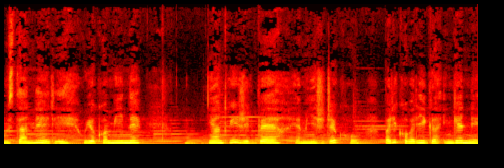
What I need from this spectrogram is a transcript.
Musitanteri w'iyo komine nyandwi gilbert yamenyesheje ko bariko bariga ingene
